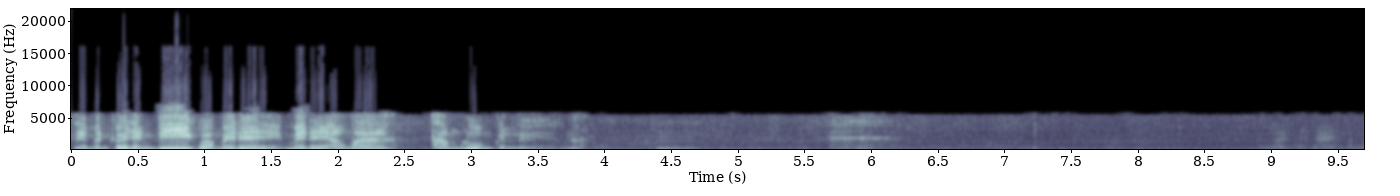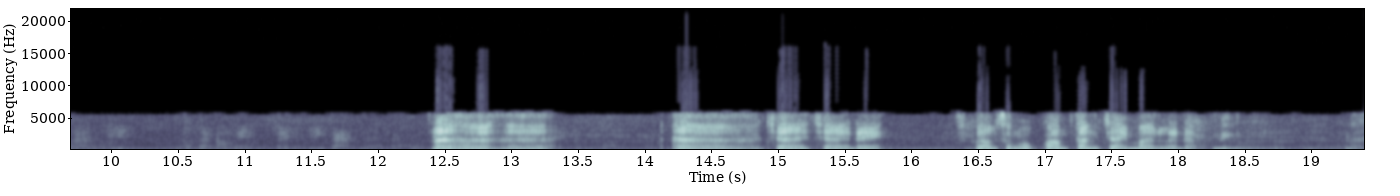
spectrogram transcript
แต่มันก็ยังดีกว่าไม่ได้ไม่ได้เอามาทำร่วมกันเลยนะอ่าฮะอ่าอ่า ใช่ใช่ได้ความสงบความตั้งใจมั่นระดับหนึ่งนะ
